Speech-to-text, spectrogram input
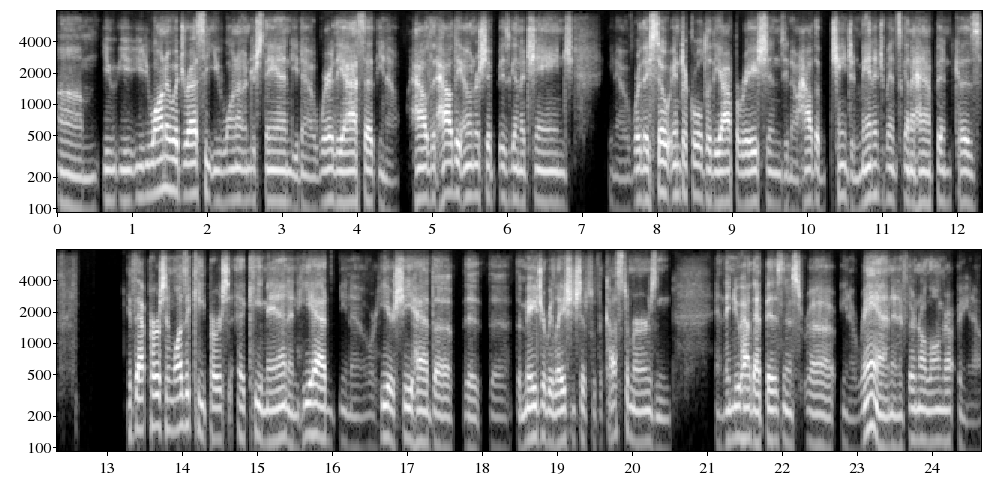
um, you, you you want to address it. You want to understand you know where the asset you know how the how the ownership is going to change you know were they so integral to the operations you know how the change in management is going to happen? Because if that person was a key person, a key man, and he had, you know, or he or she had the the the, the major relationships with the customers, and and they knew how that business, uh, you know, ran, and if they're no longer, you know,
